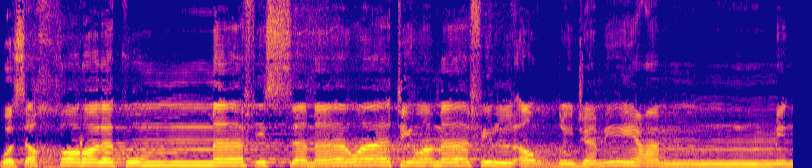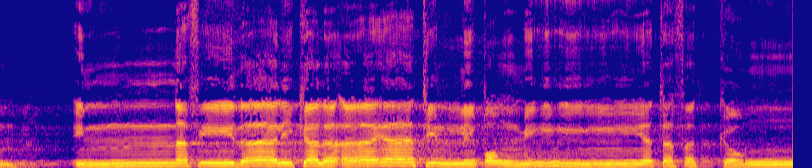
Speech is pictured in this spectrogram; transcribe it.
وسخر لكم ما في السماوات وما في الأرض جميعا منه. إن في ذلك لآيات لقوم يتفكرون.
